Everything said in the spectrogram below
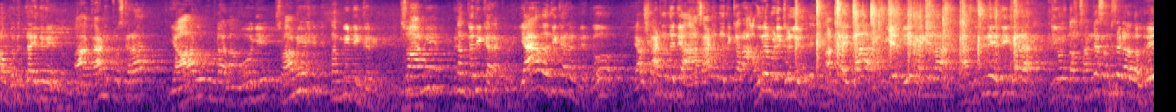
ನಾವು ಬದುಕ್ತಾ ಇದ್ದೀವಿ. ಆ ಕಾರಣಕ್ಕೋಸ್ಕರ ಯಾರು ಕೂಡ ನಾವು ಹೋಗಿ, ಸ್ವಾಮಿ ನಮ್ಮ ಮೀಟಿಂಗ್ ಕರಿ ಸ್ವಾಮಿ ನಮ್ಗೆ ಅಧಿಕಾರ ಕೊಡಿ. ಯಾವ ಅಧಿಕಾರ ಬೇಕು? ಯಾವ ಶಾಟದ ಅಧಿ ಆ ಶಾಟದ ಅಧಿಕಾರ ಅವರೇ ಮಡಿಕೊಳ್ಳಿ. ಅರ್ಥ ಆಯ್ತಾ? ನಮ್ಗೇನ್ ಬೇಕಾಗಿಲ್ಲ. ಆ ಗುಜಿರಿ ಅಧಿಕಾರ ಇವತ್ತು ನಮ್ಮ ಸಂಘ ಸಂಸ್ಥೆಗಳವಲ್ರಿ,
